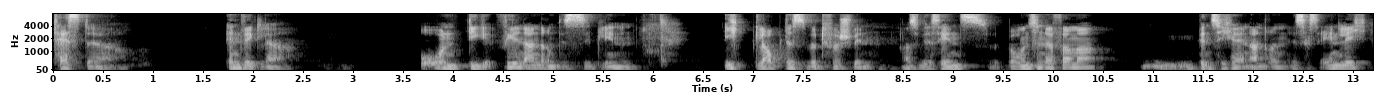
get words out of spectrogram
Tester, Entwickler und die vielen anderen Disziplinen. Ich glaube, das wird verschwinden. Also wir sehen es bei uns in der Firma, bin sicher, in anderen ist es ähnlich.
